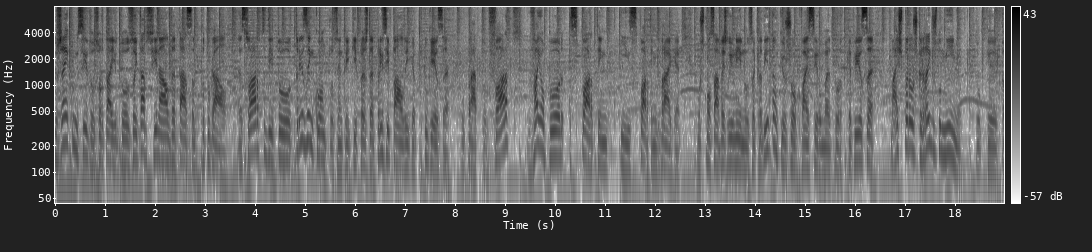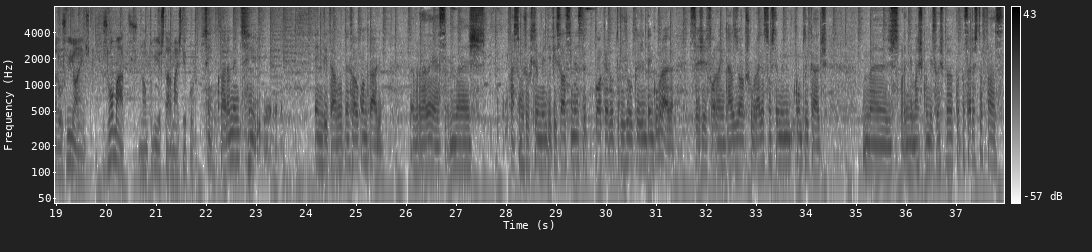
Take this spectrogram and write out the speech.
Já é conhecido o sorteio dos oitavos de final da Taça de Portugal. A sorte ditou três encontros entre equipas da principal Liga Portuguesa. O prato forte vai opor Sporting e Sporting de Braga. Os responsáveis leoninos acreditam que o jogo vai ser uma dor de cabeça mais para os guerreiros do Minho do que para os leões. João Matos não podia estar mais de acordo. Sim, claramente é inevitável pensar o contrário. A verdade é essa, mas vai ser um jogo extremamente difícil, à semelhança de qualquer outro jogo que a gente tem com o Braga. Seja fora ou em casa, os jogos com o Braga são extremamente complicados. Mas o Sporting tem mais condições para, para passar esta fase.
